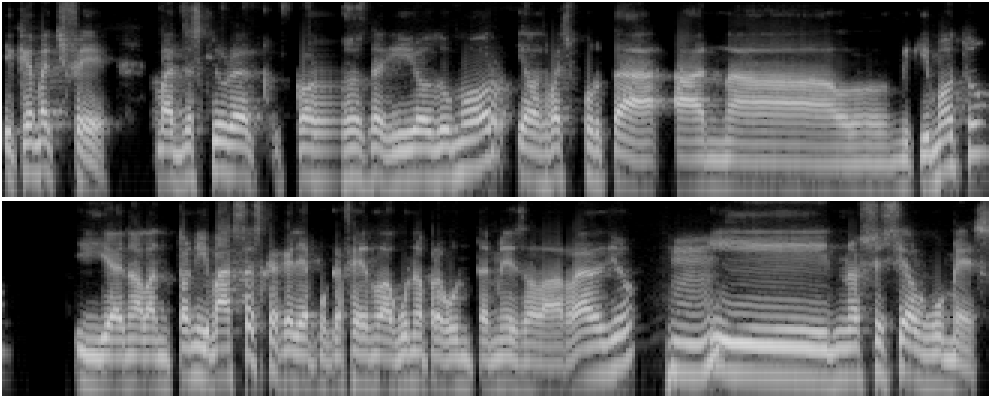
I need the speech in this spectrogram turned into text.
i què vaig fer? Vaig escriure coses de guió d'humor i les vaig portar en el Mikimoto i en l'Antoni Bassas, que aquella època feien alguna pregunta més a la ràdio, mm. i no sé si algú més.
